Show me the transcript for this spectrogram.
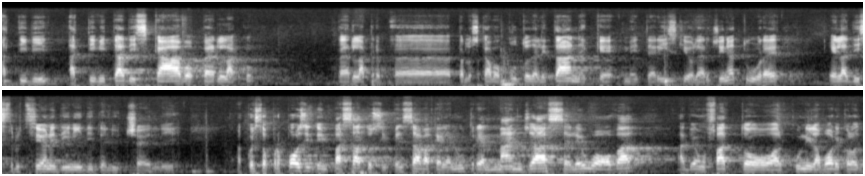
attivi, attività di scavo per, la, per, la, eh, per lo scavo appunto delle tanne che mette a rischio le arginature e la distruzione di nidi degli uccelli. A questo proposito in passato si pensava che la nutria mangiasse le uova, abbiamo fatto alcuni lavori con la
